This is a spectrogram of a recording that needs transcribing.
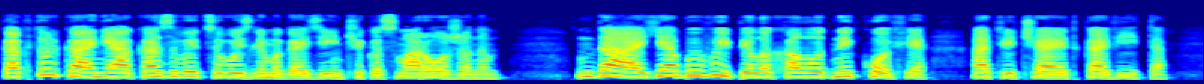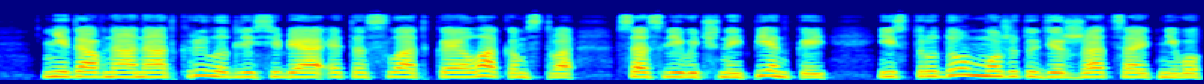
как только они оказываются возле магазинчика с мороженым. «Да, я бы выпила холодный кофе», — отвечает Кавита. Недавно она открыла для себя это сладкое лакомство со сливочной пенкой и с трудом может удержаться от него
